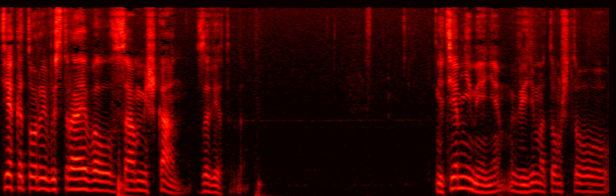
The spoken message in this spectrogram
те, которые выстраивал сам Мешкан Завета. Да. И тем не менее, мы видим о том, что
